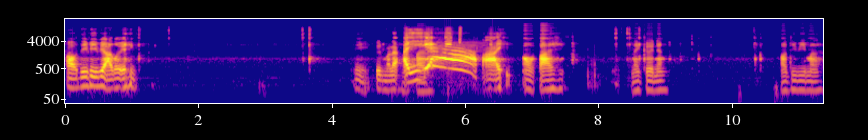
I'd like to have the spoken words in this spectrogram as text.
เอาทีพีพีอาตัวเอง นี่ ขึ้นมาแล้ว ไอ้เหี้ย ตายเอ้าตายไหนเกิดยัง เอาทีวีมานะ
